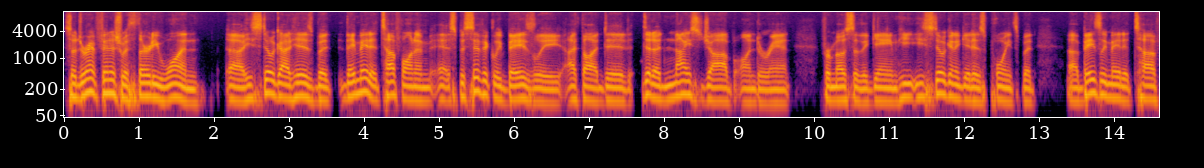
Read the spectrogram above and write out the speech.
So Durant finished with 31 uh, he still got his, but they made it tough on him. Uh, specifically, Bazley, I thought did did a nice job on Durant for most of the game. He he's still going to get his points, but uh, Bazley made it tough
